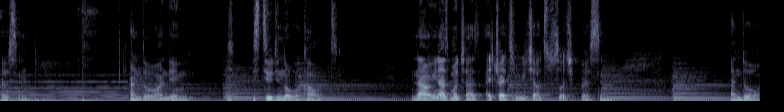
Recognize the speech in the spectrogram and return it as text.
person, and though and then it, still did not work out. Now, in as much as I tried to reach out to such a person, and though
